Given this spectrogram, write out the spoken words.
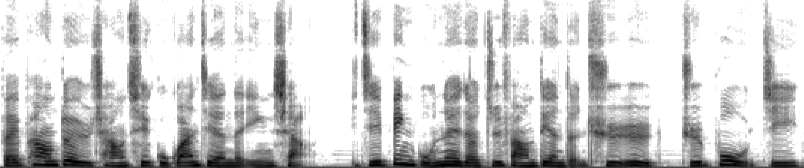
肥胖对于长期骨关节炎的影响。以及髌骨内的脂肪垫等区域局部及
